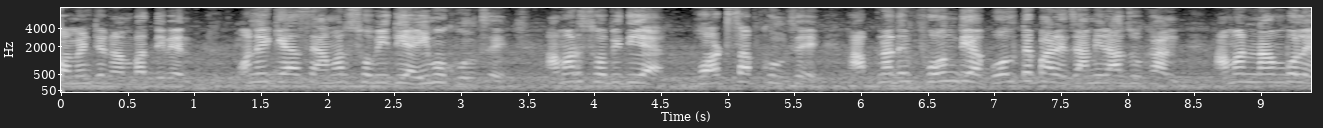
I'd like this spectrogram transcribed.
কমেন্টে নাম্বার দিবেন। অনেকে আছে, আমার ছবি দিয়ে ইমো খুলছে, আমার ছবি দিয়ে হোয়াটসঅ্যাপ খুলছে। আপনাদের ফোন দিয়ে বলতে পারে যে আমি রাজু খান। আমার নাম বলে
